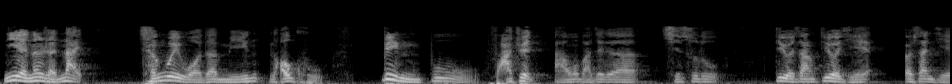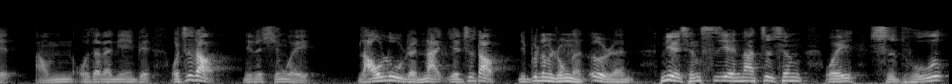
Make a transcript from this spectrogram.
你也能忍耐，曾为我的名劳苦。并不乏倦啊！我把这个启示录第二章第二节二三节啊，我们我再来念一遍。我知道你的行为劳碌忍耐，也知道你不能容忍恶人。你也曾试验那自称为使徒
